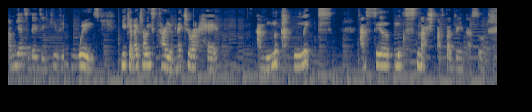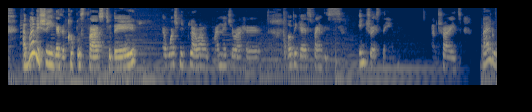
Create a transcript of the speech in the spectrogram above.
I'm here today to give you ways you can actually style your natural hair and look lit and still look snatched after doing that. So I'm going to show you guys a couple styles today. I watch me play around with my natural hair. Hope you guys find this interesting and try it. By the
